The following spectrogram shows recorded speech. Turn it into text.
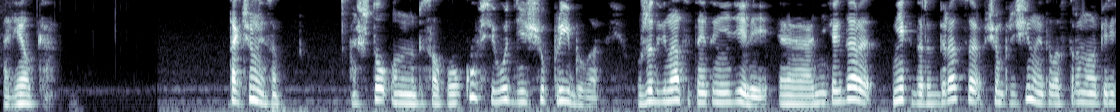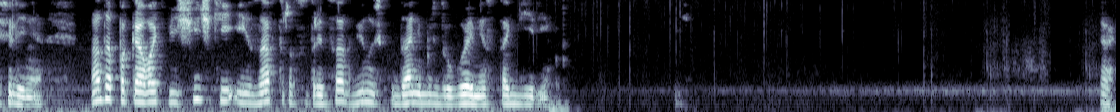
Тарелка. Так, что мне сам? Что он написал? Пауков сегодня еще прибыло. Уже 12 на этой неделе. Э, никогда, некогда разбираться, в чем причина этого странного переселения. Надо паковать вещички и завтра с утреца двинуть куда-нибудь в другое место гири. Так.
